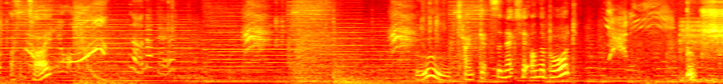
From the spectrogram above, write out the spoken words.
Oh, that's a tie. Ooh, Tank gets the next hit on the board. Boosh.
